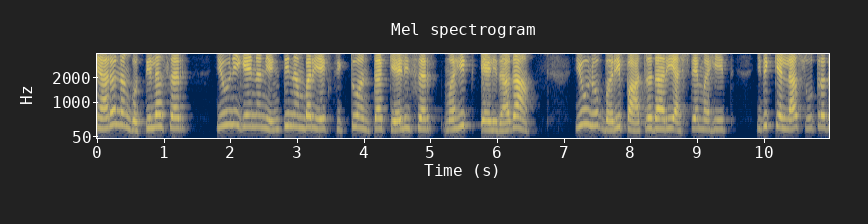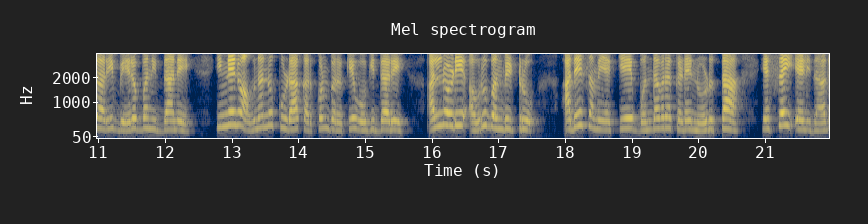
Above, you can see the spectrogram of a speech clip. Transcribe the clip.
ಯಾರೋ ನಂಗೆ ಗೊತ್ತಿಲ್ಲ ಸರ್. ಇವನಿಗೆ ನನ್ನ ಹೆಂಡತಿ ನಂಬರ್ ಹೇಗೆ ಸಿಕ್ತು ಅಂತ ಕೇಳಿ ಸರ್, ಮಹಿತ್ ಹೇಳಿದಾಗ. ಇವನು ಬರೀ ಪಾತ್ರಧಾರಿ ಅಷ್ಟೇ ಮಹಿತ್. ಇದಕ್ಕೆಲ್ಲ ಸೂತ್ರಧಾರಿ ಬೇರೊಬ್ಬನಿದ್ದಾನೆ. ಇನ್ನೇನು ಅವನನ್ನು ಕೂಡ ಕರ್ಕೊಂಡು ಬರೋಕ್ಕೆ ಹೋಗಿದ್ದಾರೆ. ಅಲ್ಲಿ ನೋಡಿ ಅವರು ಬಂದ್ಬಿಟ್ರು. ಅದೇ ಸಮಯಕ್ಕೆ ಬಂದವರ ಕಡೆ ನೋಡುತ್ತಾ ಎಸ್ ಐ ಹೇಳಿದಾಗ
